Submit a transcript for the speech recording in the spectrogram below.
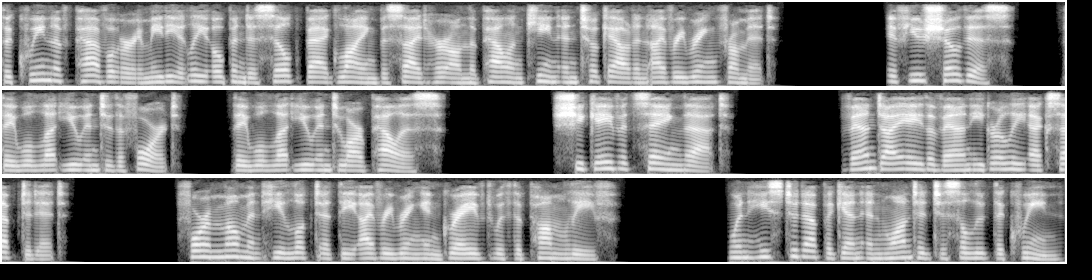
The queen of Pavur immediately opened a silk bag lying beside her on the palanquin and took out an ivory ring from it. If you show this, they will let you into the fort, they will let you into our palace. She gave it saying that. Vandiyathevan eagerly accepted it. For a moment he looked at the ivory ring engraved with the palm leaf. When he stood up again and wanted to salute the queen,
